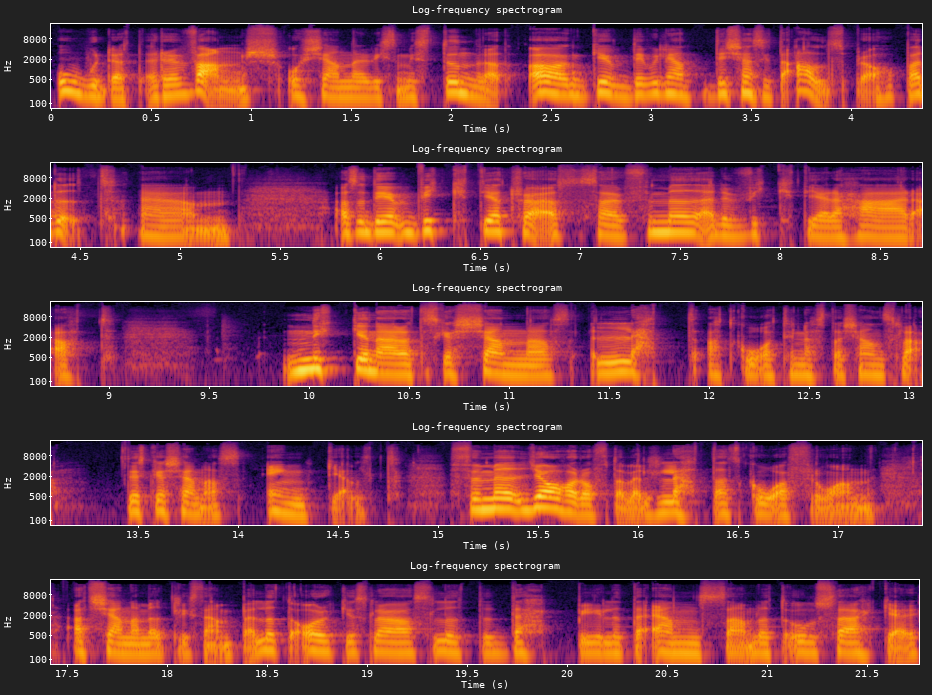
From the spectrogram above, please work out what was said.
ordet revansch och känner liksom i stunden att oh, gud, det, vill jag, det känns inte alls bra att hoppa dit. Um, alltså det viktiga tror jag, alltså så här, för mig är det viktigare här att nyckeln är att det ska kännas lätt att gå till nästa känsla. Det ska kännas enkelt. För mig, jag har ofta väldigt lätt att gå från att känna mig till exempel lite orkeslös, lite deppig, lite ensam, lite osäker.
